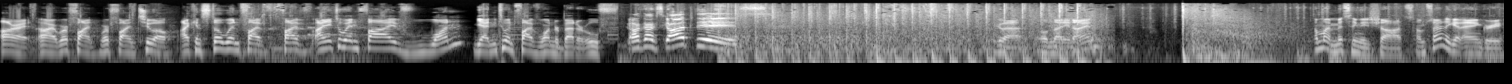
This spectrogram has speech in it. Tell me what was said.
All right, all right, we're fine. We're fine. 2-0. I can still win 5 5 I need to win 5-1? Yeah, I need to win 5-1 or better. Oof. Gawk's got this. Look at that. Little 99. How am I missing these shots? I'm starting to get angry.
